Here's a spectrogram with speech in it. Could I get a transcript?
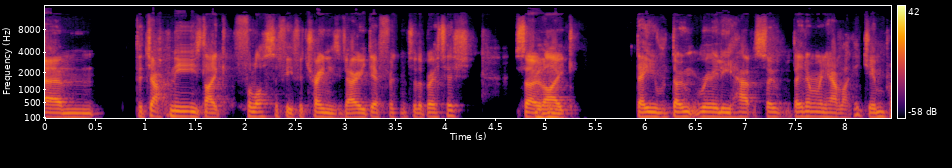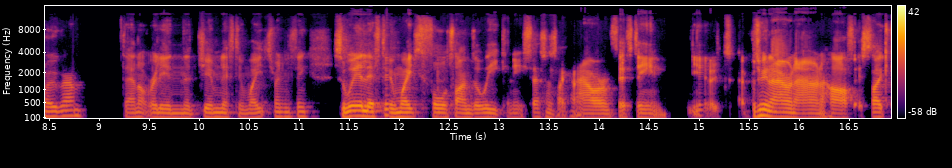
um the japanese like philosophy for training is very different to the british so Mhm. like they don't really have so they don't really have like a gym program they're not really in the gym lifting weights or anything so we're lifting weights four times a week and each session's like an hour and 15 you know between an hour and an hour and a half it's like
